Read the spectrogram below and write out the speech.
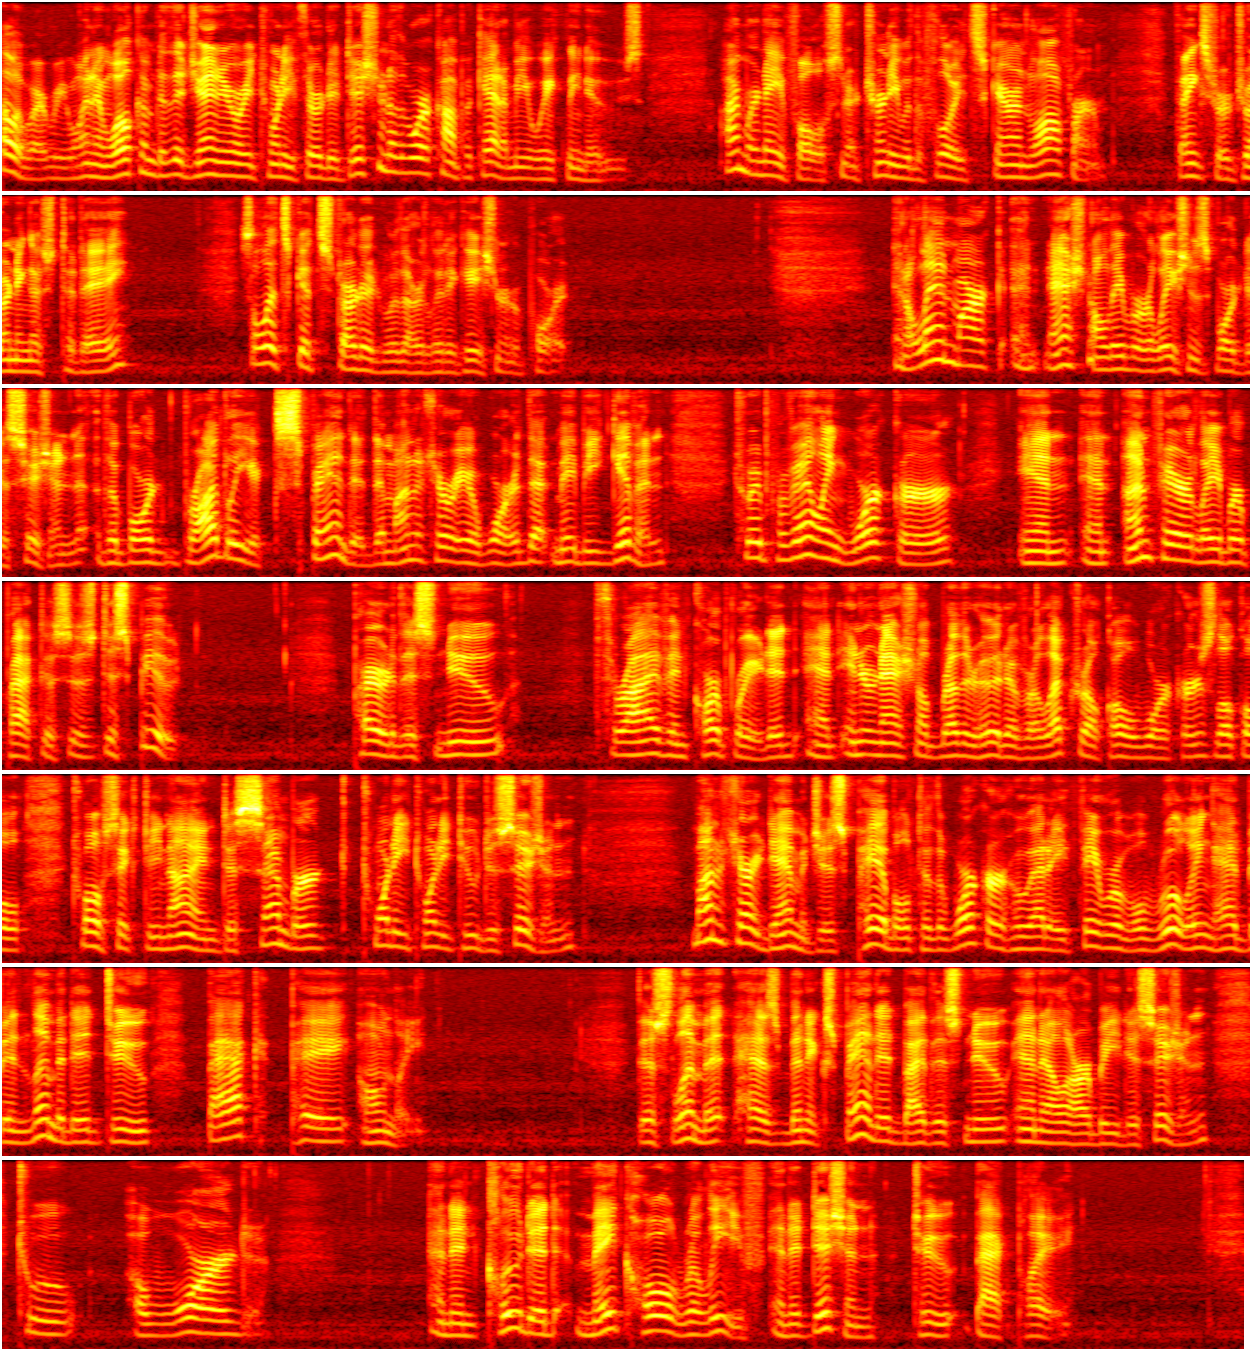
Hello, everyone, and welcome to the January 23rd edition of the WorkComp Academy Weekly News. I'm Renee Folse, an attorney with the Floyd Skeren Law Firm. Thanks for joining us today. So let's get started with our litigation report. In a landmark National Labor Relations Board decision, the board broadly expanded the monetary award that may be given to a prevailing worker in an unfair labor practices dispute prior to this new Thryv Incorporated and International Brotherhood of Electrical Workers Local 1269 December 2022 decision, monetary damages payable to the worker who had a favorable ruling had been limited to back pay only. This limit has been expanded by this new NLRB decision to award and included make whole relief in addition to back pay.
